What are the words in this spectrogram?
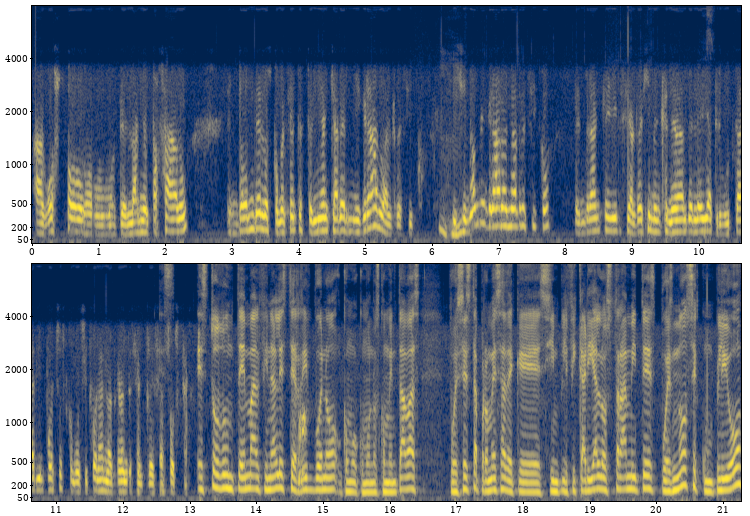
agosto del año pasado, en donde los comerciantes tenían que haber migrado al reciclo. Y si no migraron al reciclo, tendrán que irse al régimen general de ley a tributar impuestos como si fueran las grandes empresas, Oscar. Es todo un tema. Al final este RIF, bueno, como, como nos comentabas, pues esta promesa de que simplificaría los trámites, pues no se cumplió.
